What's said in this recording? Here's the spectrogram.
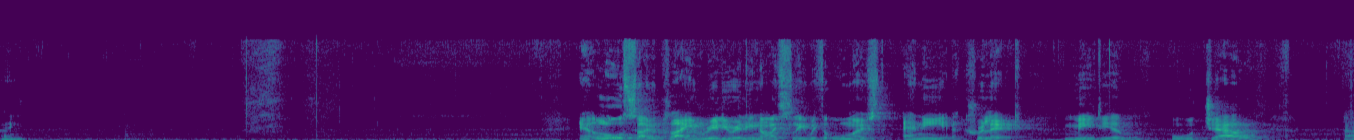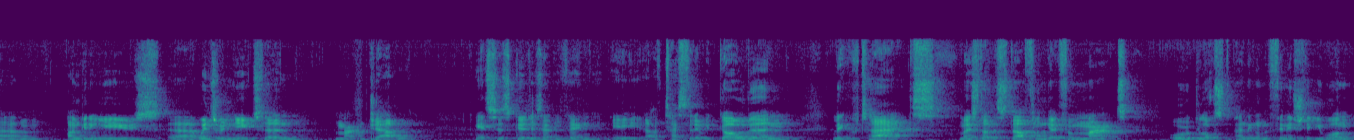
paint. It'll also play really, really nicely with almost any acrylic medium or gel. Um, I'm going to use uh, Winsor & Newton matte gel. It's as good as anything. I've tested it with Golden, Liquitex, most other stuff. You can go from matte or a gloss depending on the finish that you want.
